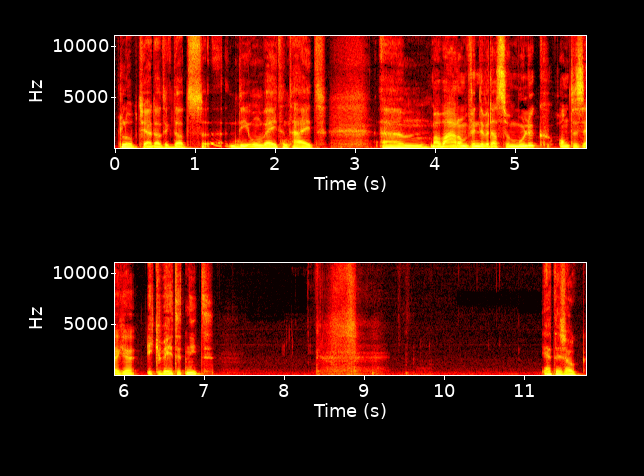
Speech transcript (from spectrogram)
klopt. Ja, dat ik dat, die onwetendheid. Um... Maar waarom vinden we dat zo moeilijk om te zeggen: ik weet het niet? Het is ook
